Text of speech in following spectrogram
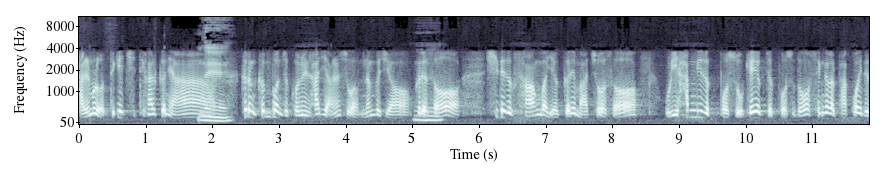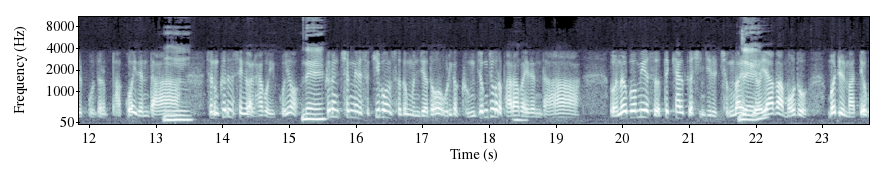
삶을 어떻게 지탱할 거냐 네. 그런 근본적 고민을 하지 않을 수가 없는 거죠. 그래서 음. 시대적 상황과 여건에 맞추어서 우리 합리적 보수, 개혁적 보수도 생각을 바꿔야 될 부분들은 바꿔야 된다. 음. 저는 그런 생각을 하고 있고요. 네. 그런 측면에서 기본소득 문제도 우리가 긍정적으로 바라봐야 된다. 어느 범위에서 어떻게 할 것인지를 정말 네. 여야가 모두 머리를 맞대고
